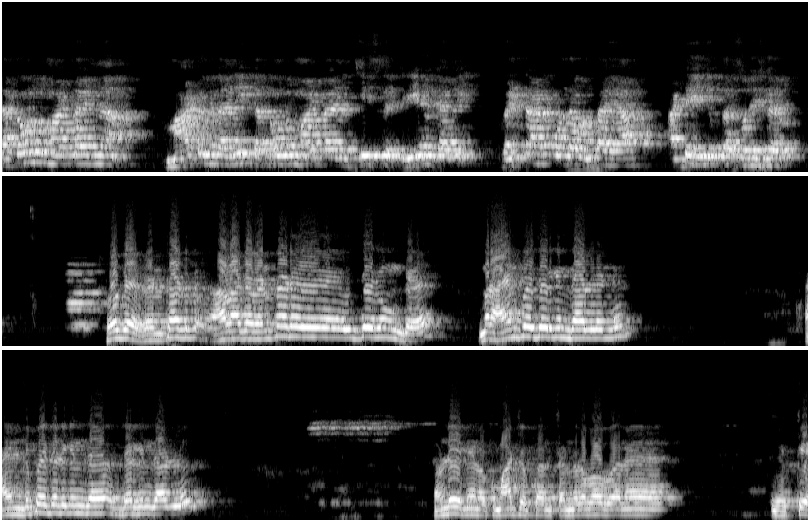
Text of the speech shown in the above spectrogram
గతంలో మాట్లాడిన మాటలు కానీ గతంలో మాట్లాడిన చేసిన క్రియలు కానీ వెంటాడకుండా ఉంటాయా? అంటే ఏం చెప్తారు సురేష్ గారు? ఓకే వెంటాడు అలాగా వెంటాడే ఉద్దేశం ఉంటే మరి ఆయనపై జరిగిన దాడులండి ఆయన ఇంటిపై జరిగిన జరిగిన దాడులు? అండి నేను ఒక మాట చెప్తాను. చంద్రబాబు అనే వ్యక్తి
